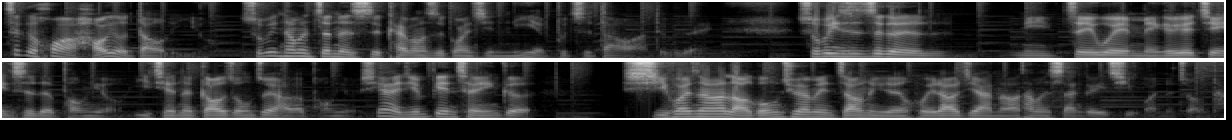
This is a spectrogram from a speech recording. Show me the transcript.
这个话好有道理哦，说不定他们真的是开放式关系，你也不知道啊，对不对？说不定是这个你这一位每个月见一次的朋友，以前的高中最好的朋友，现在已经变成一个喜欢上她老公去外面找女人，回到家然后他们三个一起玩的状态。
